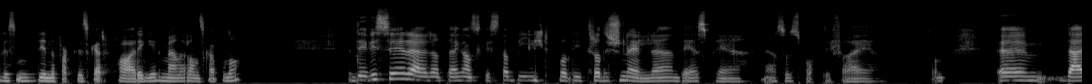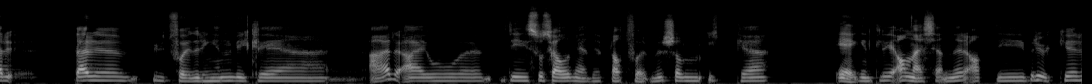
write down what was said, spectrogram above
liksom, dine faktiske erfaringer med det landskapet nå? Det vi ser, er at det er ganske stabilt på de tradisjonelle DSP, altså Spotify og sånn. Ehm, der, der eh, utfordringen virkelig eh, er, er jo eh, de sosiale medieplattformer som ikke egentlig anerkjenner at de bruker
